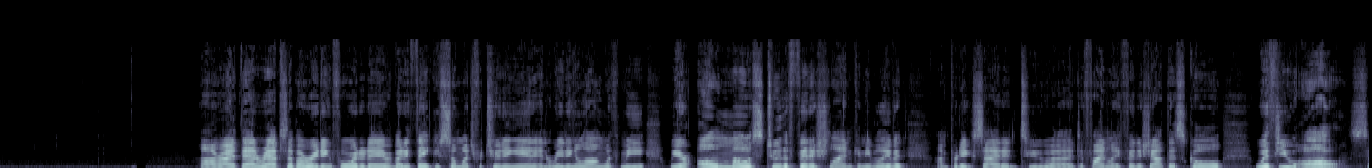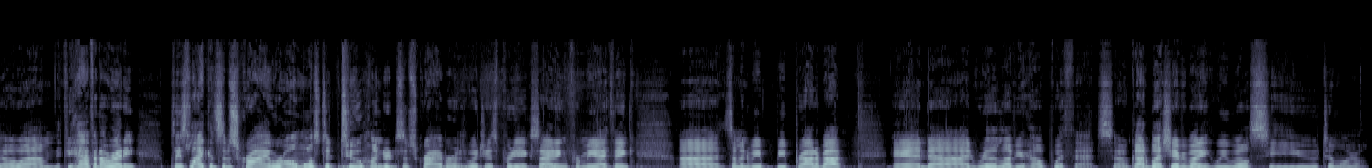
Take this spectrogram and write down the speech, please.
All right, that wraps up our reading for today, everybody. Thank you so much for tuning in and reading along with me. We are almost to the finish line. Can you believe it? I'm pretty excited to uh, to finally finish out this goal with you all. So, um, if you haven't already, please like and subscribe. We're almost to 200 subscribers, which is pretty exciting for me. I think uh, something to be be proud about. And uh, I'd really love your help with that. So God bless you, everybody. We will see you tomorrow.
